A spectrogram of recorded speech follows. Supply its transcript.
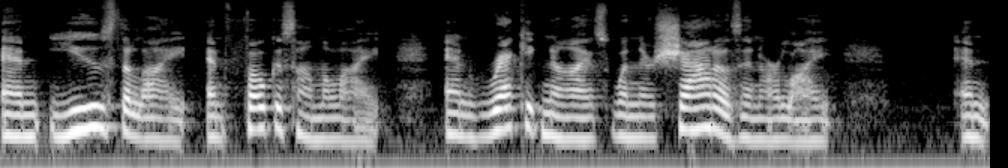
and use the light and focus on the light and recognize when there's shadows in our light and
